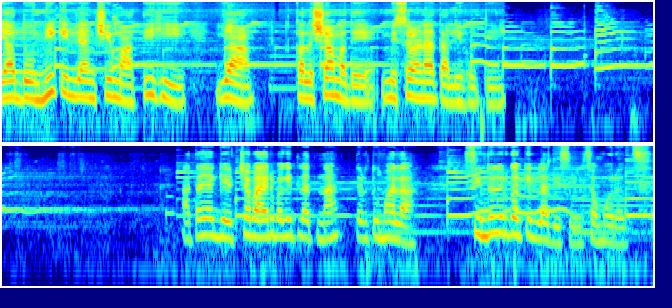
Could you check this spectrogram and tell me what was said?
या दोन्ही किल्ल्यांची मातीही या कलशामध्ये मिसळण्यात आली होती. आता या गेटच्या बाहेर बघितलात ना तर तुम्हाला सिंधुदुर्ग किल्ला दिसेल समोरच.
